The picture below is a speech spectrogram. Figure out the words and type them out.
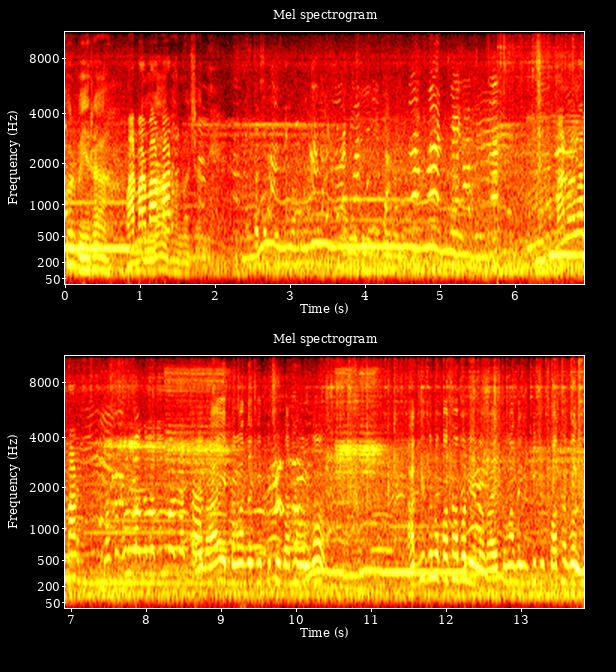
করবে এরা। ভালো জানে। মার মার মার। ভাই তোমাদেরকে কিছু কথা বলব? আজকে কোনো কথা বলিও না ভাই তোমাদেরকে কিছু কথা বলব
